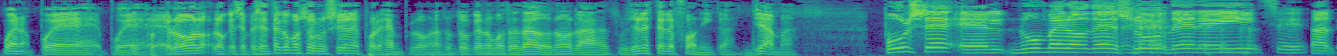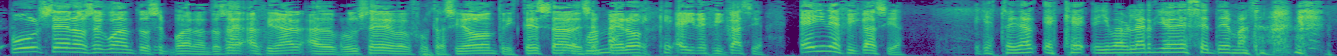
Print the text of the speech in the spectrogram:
Bueno, pues, pues. Sí, porque luego lo, lo que se presenta como soluciones, por ejemplo, un asunto que no hemos tratado, ¿no? Las soluciones telefónicas. Llama. Pulse el número de su DNI. Sí. tal, Pulse no sé cuánto. Bueno, entonces al final eh, produce frustración, tristeza, Pero, Juanma, desespero es que- e ineficacia. E ineficacia. Es que, estoy, es que iba a hablar yo de ese tema,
